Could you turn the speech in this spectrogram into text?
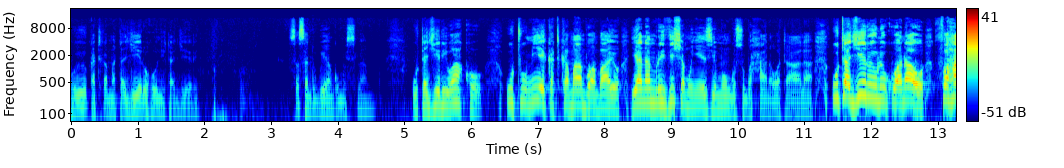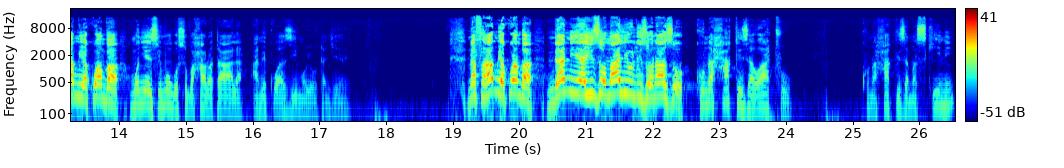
huyu katika matajiri huyu ni tajiri. Sasa ndugu yangu mwislamu utajiri wako utumie katika mambo ambayo yanamridhisha mwenyezi mungu subhanahu wataala utajiri uliokuwa nao fahamu ya kwamba mwenyezi mungu subhanahu wataala amekuazima huyo utajiri. Na fahamu ya kwamba ndani ya hizo mali ulizo nazo kuna haki za watu. Kuna haki za maskini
